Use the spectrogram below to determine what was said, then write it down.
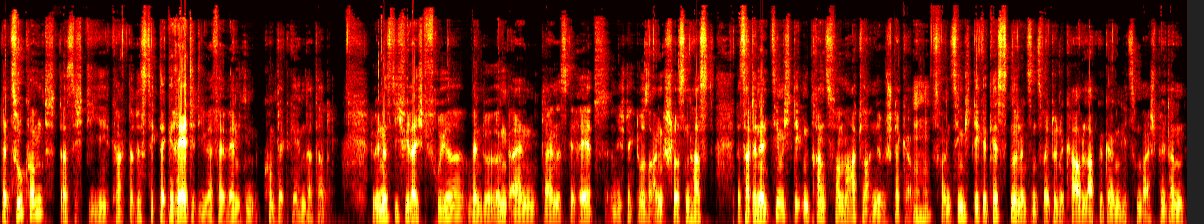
Dazu kommt, dass sich die Charakteristik der Geräte, die wir verwenden, komplett geändert hat. Du erinnerst dich vielleicht früher, wenn du irgendein kleines Gerät an die Steckdose angeschlossen hast, das hatte einen ziemlich dicken Transformator an dem Stecker. Mhm. Das waren ziemlich dicke Kästen und dann sind zwei dünne Kabel abgegangen, die zum Beispiel dann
